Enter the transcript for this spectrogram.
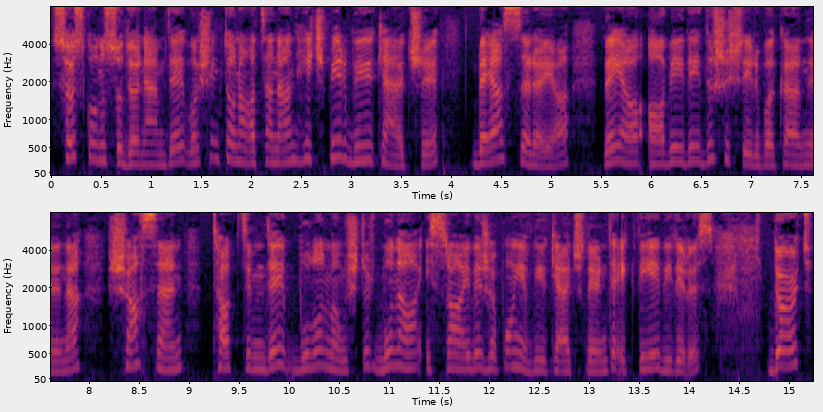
Söz konusu dönemde Washington'a atanan hiçbir büyükelçi Beyaz Saray'a veya ABD Dışişleri Bakanlığı'na şahsen takdimde bulunmamıştır. Buna İsrail ve Japonya büyükelçilerini de ekleyebiliriz. 4.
